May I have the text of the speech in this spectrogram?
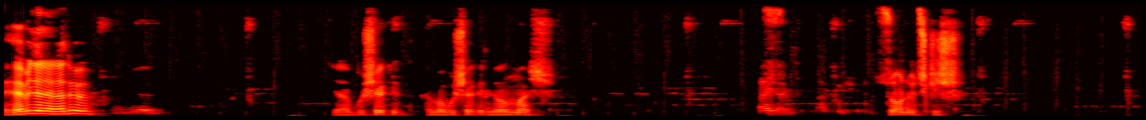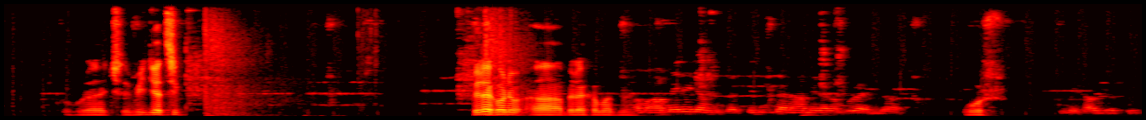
E he bile ne diyor? Bilmiyorum. Ya bu şekil ama bu şekilde olmaz. Son 3 kişi. Buraya işte video çık. Bırak onu. Aa bırakamadım. Ama amereyle vuracağız. Senin bir tane amere ben vurayım da. Vur. Kime kalacaksın?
